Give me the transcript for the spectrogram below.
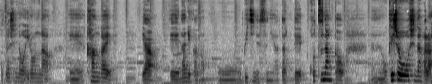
私のいろんな、えー、考えや、え何かのビジネスにあたってコツなんかを、うん、お化粧をしながら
